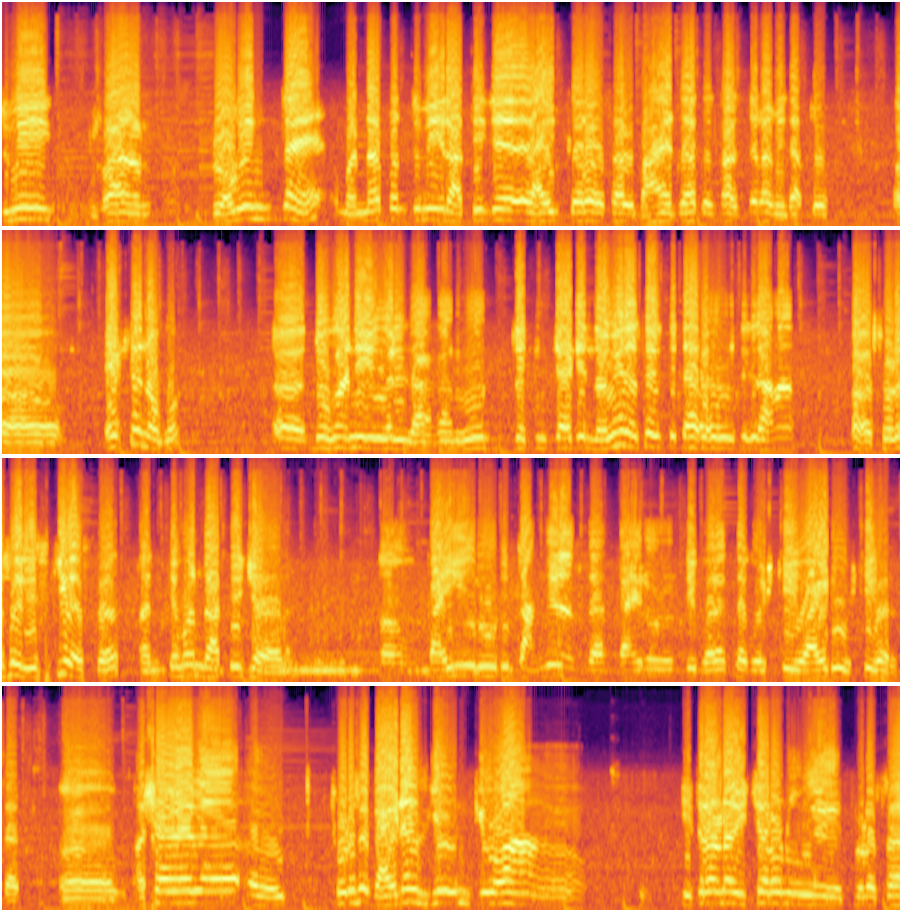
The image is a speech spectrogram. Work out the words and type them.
तुम्ही ब्लॉगिंग नाही म्हणणार पण तुम्ही रात्रीचे राईड करत असाल बाहेर जात असाल तर आम्ही जातो. एकटे नको. दोघांनी वगैरे जा रोड जर तुमच्यासाठी नवीन असेल तर त्या रोडवरती जाणं थोडस थोडंसं रिस्की असतं. आणि ते पण रात्रीच्या काही रोड चांगले नसतात. काही रोडवरती बऱ्याचशा गोष्टी वाईट गोष्टी घडतात. अशा वेळेला थोडस थोडंसं गायडन्स घेऊन किंवा इतरांना विचारून थोडासा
